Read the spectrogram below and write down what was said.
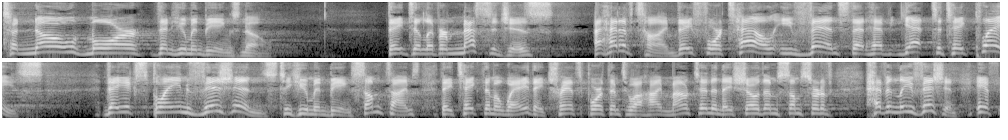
to know more than human beings know. They deliver messages ahead of time, they foretell events that have yet to take place. They explain visions to human beings. Sometimes they take them away, they transport them to a high mountain, and they show them some sort of heavenly vision. If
